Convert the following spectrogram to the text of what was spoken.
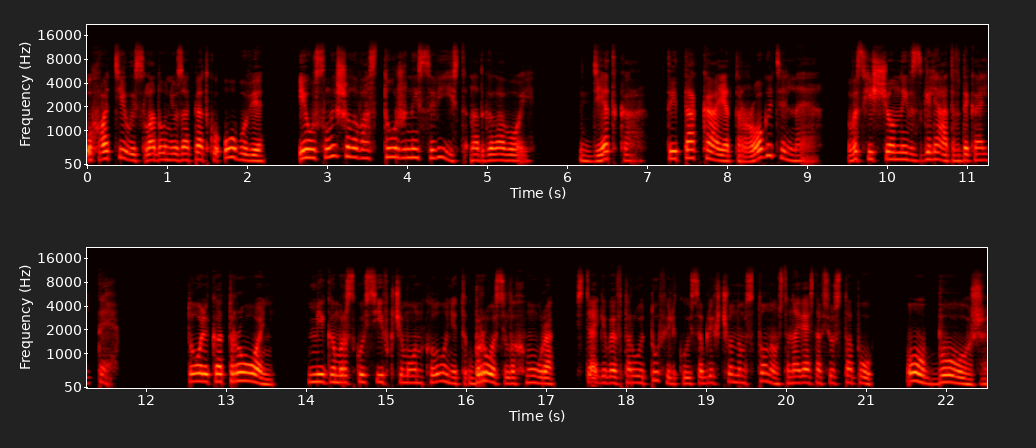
ухватилась ладонью за пятку обуви и услышала восторженный свист над головой. «Детка, ты такая трогательная!» Восхищенный взгляд в декольте. «Только тронь!» Мигом раскусив, к чему он клонит, бросила хмуро, стягивая вторую туфельку и с облегченным стоном становясь на всю стопу. «О, боже!»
